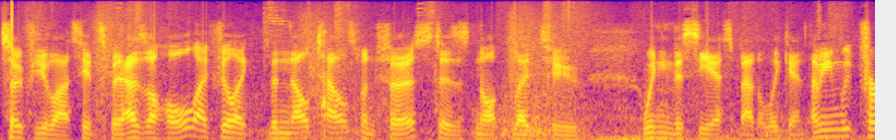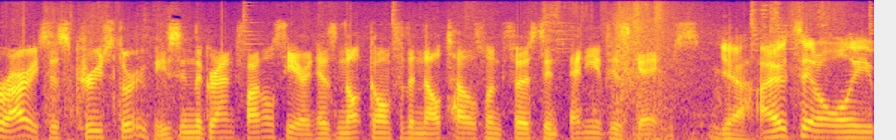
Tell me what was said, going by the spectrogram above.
so few last hits, but as a whole, I feel like the Null Talisman first has not led to winning the CS battle again. I mean, with Ferrari's just cruised through. He's in the grand finals here and has not gone for the Null Talisman first in any of his games. Yeah, I would say the only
